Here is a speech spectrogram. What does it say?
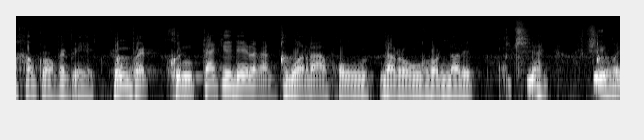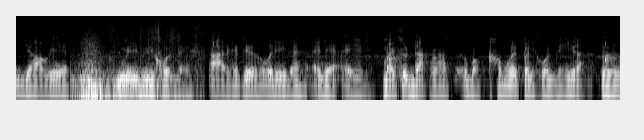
ก็เข้ากล้องเป็นพระเอกลุงเพชรคุณใช้ชื่อนี้แล้วกันทวราพงษ์นรงรณฤทธิ์ใช่ชื่อมันยาวเงี้ยมีมีคนเลยอ่านเขาเจอเขาพอดีนะไอเนี่ยไอไมเคิลดักลัสบอกเขาก็เป็นคนอย่างนี้แหละเออ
